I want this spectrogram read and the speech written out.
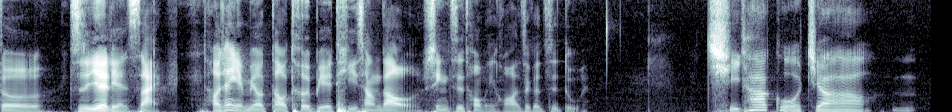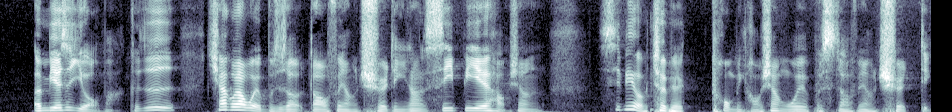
的职业联赛，好像也没有到特别提倡到薪资透明化这个制度。其他国家，NBA 是有嘛？可是其他国家我也不知道，到非常确定。像 CBA 好像 CBA 有特别透明，好像我也不知道非常确定。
